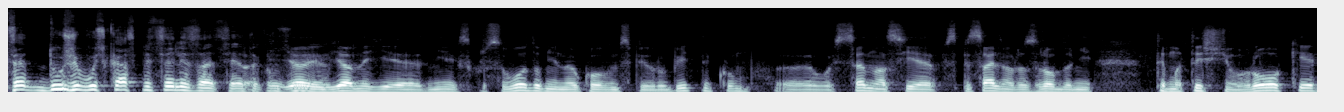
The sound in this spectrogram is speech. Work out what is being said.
Це дуже вузька спеціалізація, я так розумію. я не є ні екскурсоводом, ні науковим співробітником. Е, Ось це у нас є спеціально розроблені тематичні уроки,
